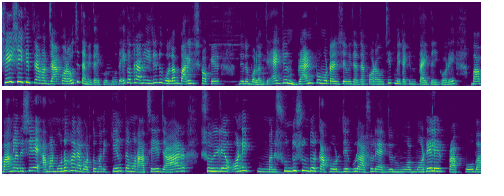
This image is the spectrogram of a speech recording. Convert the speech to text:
সেই সেই ক্ষেত্রে আমার যা করা উচিত আমি তাই করব। তো এই কথাটা আমি এই জন্য বললাম, বাড়ির শখের জন্য বললাম যে একজন ব্র্যান্ড প্রমোটার হিসেবে যা যা করা উচিত, মেয়েটা কিন্তু তাই তাই করে। বা বাংলাদেশে আমার মনে হয় না বর্তমানে কেউ তেমন আছে যার শরীরে অনেক মানে সুন্দর সুন্দর কাপড় যেগুলো আসলে একজন মডেলের প্রাপ্য বা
